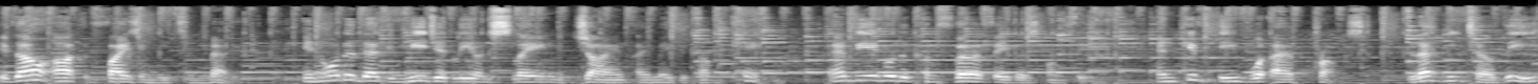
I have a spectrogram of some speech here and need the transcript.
If thou art advising me to marry, in order that immediately on slaying the giant I may become king, and be able to confer favors on thee, and give thee what I have promised, let me tell thee,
